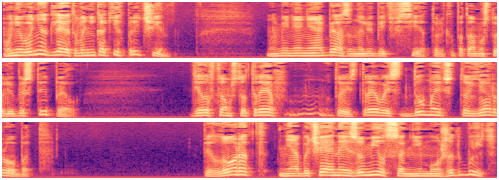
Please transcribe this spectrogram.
У него нет для этого никаких причин. Но меня не обязаны любить все, только потому, что любишь ты, Пэл. Дело в том, что Трев, ну, то есть Тревис, думает, что я робот. Пилород необычайно изумился. Не может быть.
